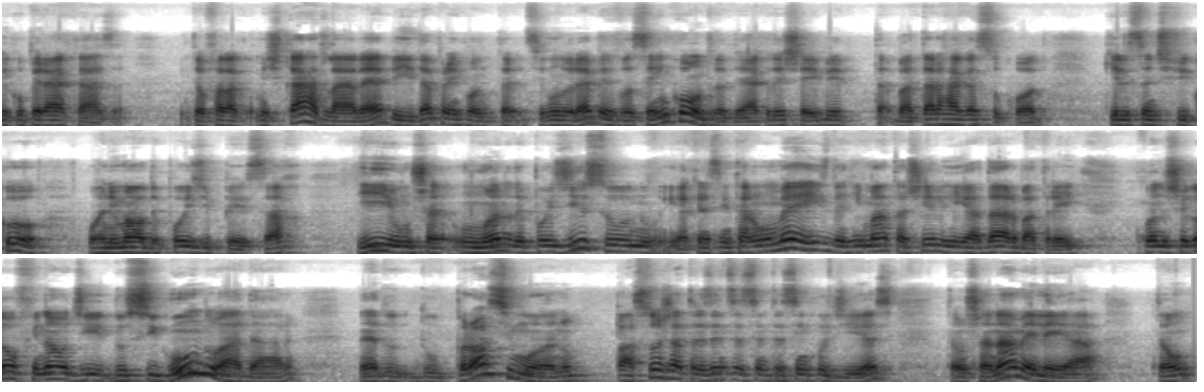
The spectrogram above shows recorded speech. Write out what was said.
recuperar a casa. Então fala Mishkat lá Rebbe, e dá para encontrar, segundo o Rebbe, você encontra Deak deixei Batar Haga Sukkot, que ele santificou o animal depois de Pesach, e um, um ano depois disso, e acrescentaram um mês, de Himata Shil Adar Batrei. Quando chegou ao final de, do segundo Adar, né, do, do, próximo ano, passou já 365 dias, então Shanam Eleah, então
